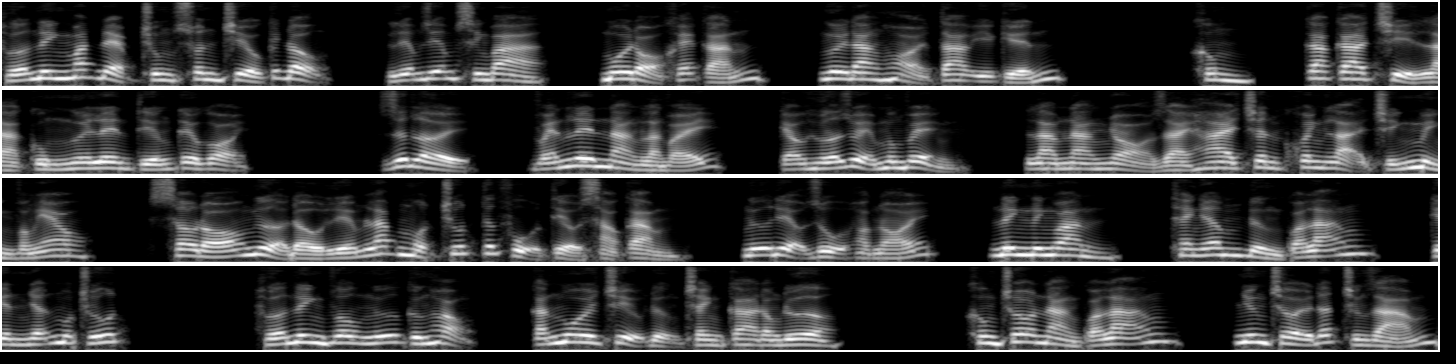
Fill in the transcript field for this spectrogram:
Hứa ninh mắt đẹp trung xuân chiều kích động, liễm diễm sinh ba, môi đỏ khẽ cắn, ngươi đang hỏi ta ý kiến. Không, ca ca chỉ là cùng ngươi lên tiếng kêu gọi. Dứt lời, vén lên nàng làn váy, kéo hứa duệ mông vệnh, làm nàng nhỏ dài hai chân khoanh lại chính mình vòng eo, sau đó ngửa đầu liếm lắp một chút tức phụ tiểu xảo cảm, ngữ điệu dụ hoặc nói, ninh ninh ngoan, thanh âm đừng quá lãng, kiên nhẫn một chút. Hứa ninh vô ngữ cứng họng, cắn môi chịu đựng tranh ca đong đưa. Không cho nàng quá lãng, nhưng trời đất chứng giám,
